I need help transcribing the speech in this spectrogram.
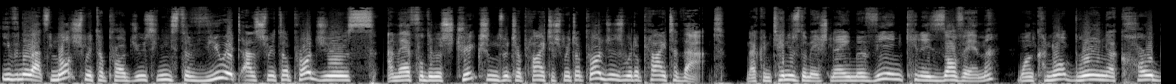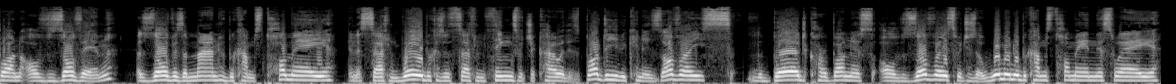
even though that's not Shemitah produce, he needs to view it as Shemitah produce, and therefore the restrictions which apply to Shemitah produce would apply to that. Now continues the Mishnah, Mavin kinezovim, one cannot bring a korban of zovim, a Zov is a man who becomes Tome in a certain way because of certain things which occur with his body. The kin is Zovis, the bird Carbonus of Zovis, which is a woman who becomes Tome in this way.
